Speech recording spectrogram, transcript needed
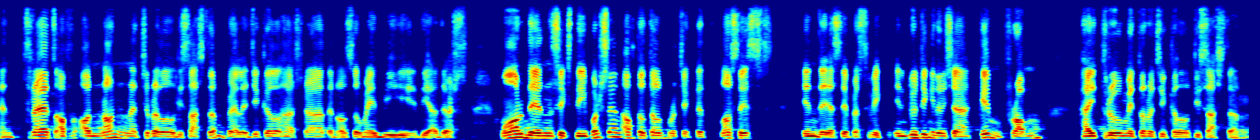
and threats of non-natural disaster, biological hazard, and also maybe the others. More than 60% of total projected losses in the Asia Pacific, including Indonesia, came from hydrometeorological disaster.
